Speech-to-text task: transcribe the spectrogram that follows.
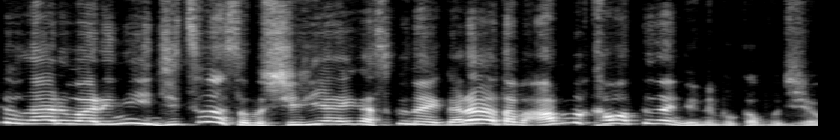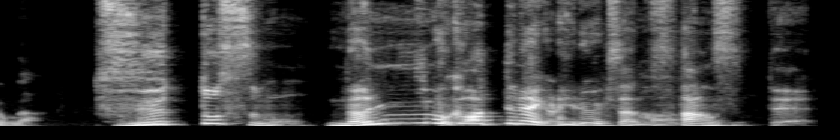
度がある割に、実はその知り合いが少ないから、多分あんま変わってないんだよね、僕はポジションが。ずっとっすもん。何にも変わってないから、ひろゆきさんのスタンスって。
